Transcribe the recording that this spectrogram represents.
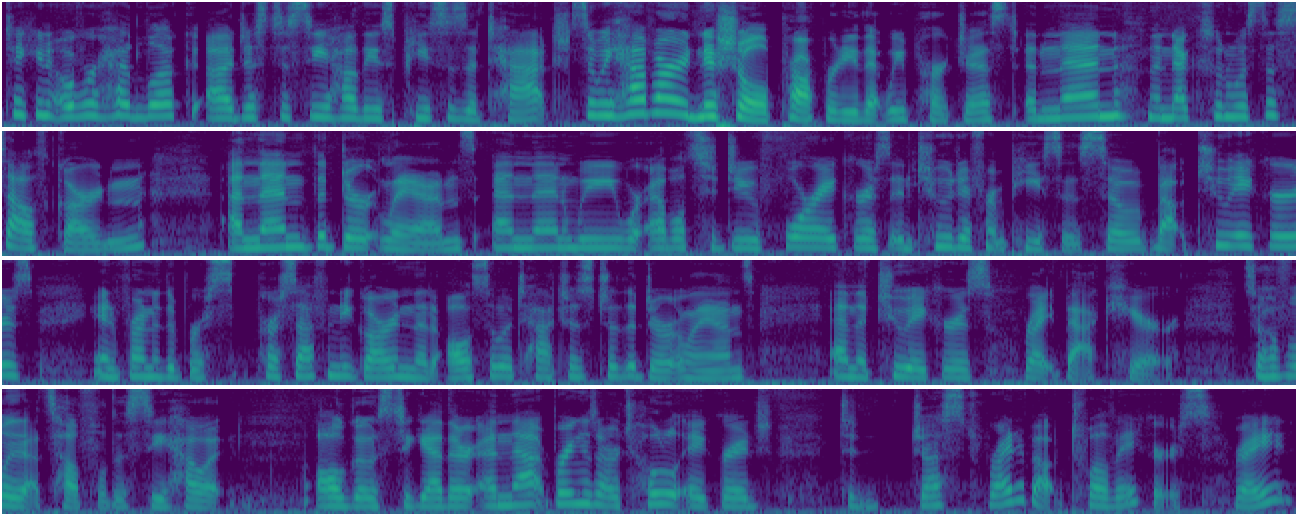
Take an overhead look uh, just to see how these pieces attach. So we have our initial property that we purchased, and then the next one was the south garden, and then the dirt lands, and then we were able to do four acres in two different pieces. So about two acres in front of the Persephone garden that also attaches to the dirt lands, and the two acres right back here. So hopefully that's helpful to see how it all goes together. And that brings our total acreage to just right about 12 acres, right?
